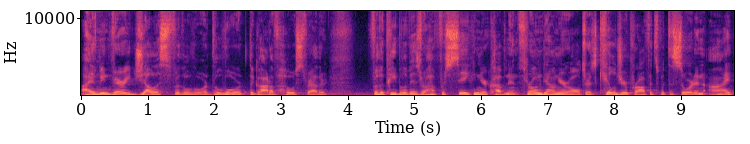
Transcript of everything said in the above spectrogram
I have been very jealous for the Lord, the Lord, the God of hosts, rather. For the people of Israel have forsaken your covenant, thrown down your altars, killed your prophets with the sword, and I,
